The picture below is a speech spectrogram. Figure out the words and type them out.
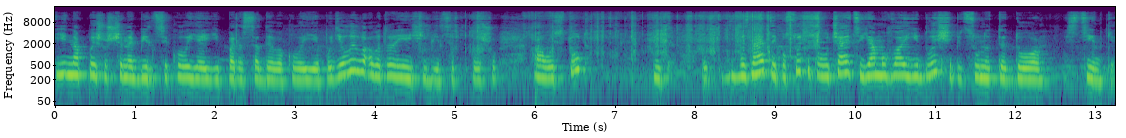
І напишу ще на бірці, коли я її пересадила, коли її поділила, але то на іншій бірці підпишу. А ось тут під. Ви знаєте, по суті, виходить, я могла її ближче підсунути до стінки,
